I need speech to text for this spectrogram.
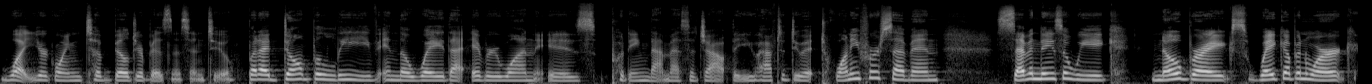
what you're going to build your business into. But I don't believe in the way that everyone is putting that message out that you have to do it 24 7, seven days a week, no breaks, wake up and work.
